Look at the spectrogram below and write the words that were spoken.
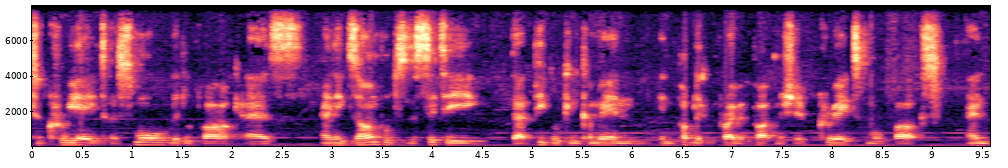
to create a small little park as an example to the city that people can come in in public private partnership, create small parks, and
